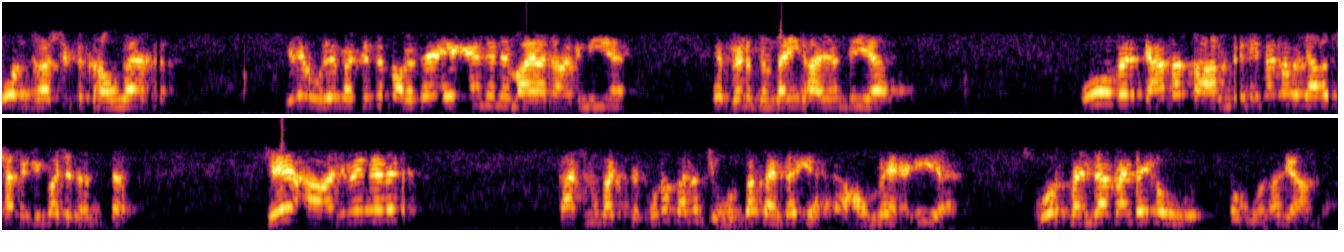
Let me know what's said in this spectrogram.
ਉਹ ਇੰਟਰਸਟ ਟਕਰਾਉਂਦਾ ਜਿਹੜੇ ਉਰੇ ਬੈਠੇ ਨੇ ਭਗਤ, ਇਹ ਕਹਿੰਦੇ ਨੇ ਮਾਇਆ ਨਾਗਨੀ ਹੈ। ਇਹ ਫਿਰ ਦੰਦਾ ਹੀ ਖਾ ਜਾਂਦੀ ਆ। ਉਹ ਫਿਰ ਕਹਿੰਦਾ ਤਾਲਮੇਲ ਨਹੀਂ ਕਹਿੰਦਾ ਜ਼ਿਆਦਾ ਛੱਡ ਕੇ ਭੱਜ ਜਾਂਦਾ ਜੇ ਆ ਜਵੇ ਨੇੜੇ ਕਸ਼ਮ ਕੱਚ ਦੇਖੋ ਨਾ ਗੱਲ ਜ਼ੋਰ ਤਾਂ ਪੈਂਦਾ ਹੀ ਹੈ ਹਉਮੈ ਹੈਗੀ ਹੈ ਜ਼ੋਰ ਪੈਂਦਾ ਪੈਂਦਾ ਹੀ ਹੋਊਗਾ ਨਾ ਗਿਆਨ ਦਾ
